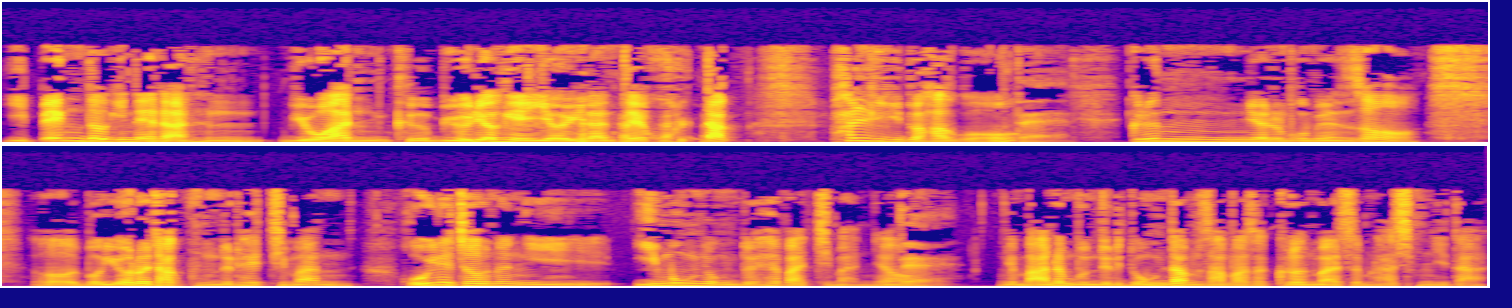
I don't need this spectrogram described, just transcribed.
이 뺑덕이네라는 묘한 그 묘령의 여인한테 홀딱 팔리기도 하고 네. 그런 면을 보면서 어 뭐 여러 작품들을 했지만 오히려 저는 이 이몽룡도 해봤지만요. 네. 많은 분들이 농담 삼아서 그런 말씀을 하십니다.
